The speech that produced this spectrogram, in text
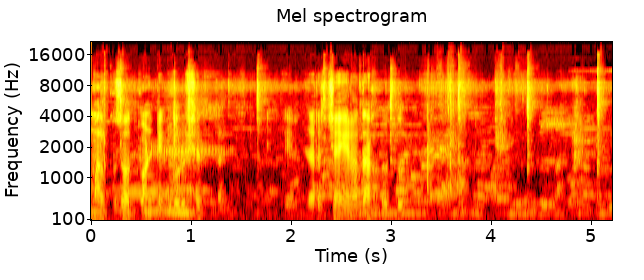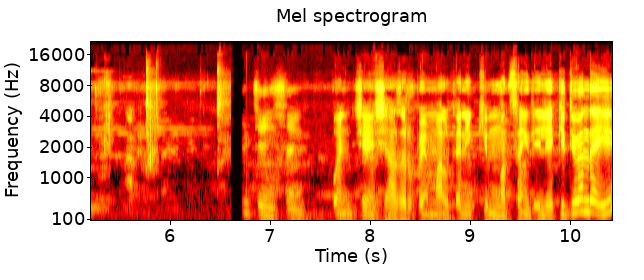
मालकासोबत कॉन्टॅक्ट करू शकता. ठीक आहे, मी जरा चेहरा दाखवतो. पंच्याऐंशी. हजार रुपये मालकाने किंमत सांगितलेली आहे. किती वेंदा आहे ही?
